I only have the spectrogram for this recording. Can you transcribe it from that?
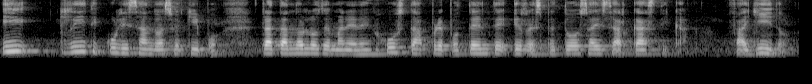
y ridiculizando a su equipo, tratándolos de manera injusta, prepotente, irrespetuosa y sarcástica. Fallido.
